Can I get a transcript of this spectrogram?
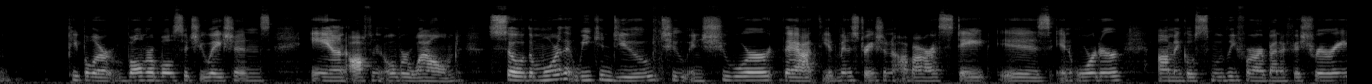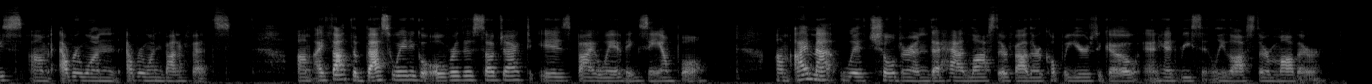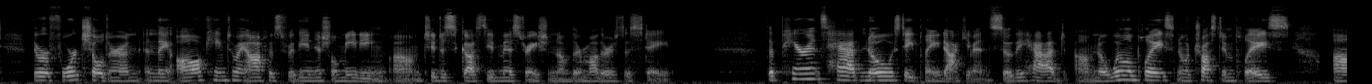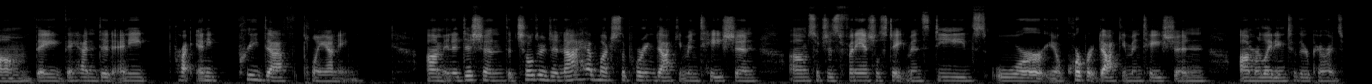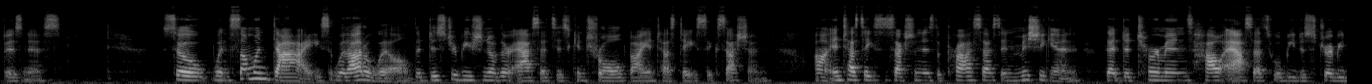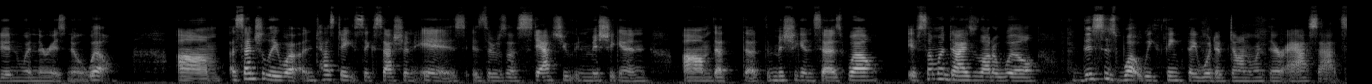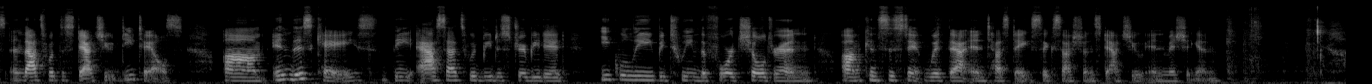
people are vulnerable situations and often overwhelmed. So, the more that we can do to ensure that the administration of our estate is in order um, and goes smoothly for our beneficiaries, um, everyone everyone benefits. Um, I thought the best way to go over this subject is by way of example. Um, I met with children that had lost their father a couple years ago and had recently lost their mother. There were four children, and they all came to my office for the initial meeting um, to discuss the administration of their mother's estate. The parents had no estate planning documents, so they had um, no will in place, no trust in place. Um, they they hadn't did any pre, any pre-death planning. Um, in addition, the children did not have much supporting documentation, um, such as financial statements, deeds, or you know corporate documentation um, relating to their parents' business. So, when someone dies without a will, the distribution of their assets is controlled by intestate succession. Uh, intestate succession is the process in Michigan that determines how assets will be distributed when there is no will. Um, essentially, what intestate succession is is there's a statute in Michigan um, that that the Michigan says, well, if someone dies without a will, this is what we think they would have done with their assets, and that's what the statute details. Um, in this case, the assets would be distributed equally between the four children, um, consistent with that intestate succession statute in Michigan.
